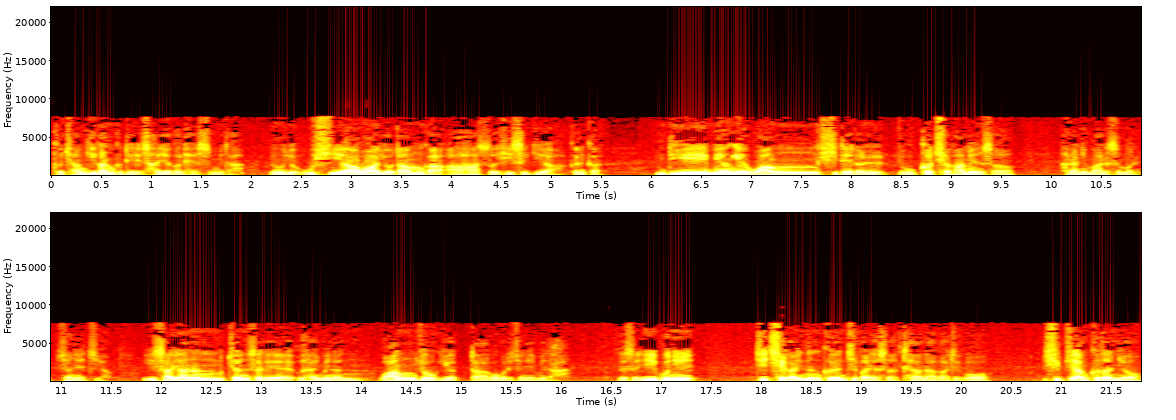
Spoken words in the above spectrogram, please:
그 장기간 그리 사역을 했습니다. 요 이제 우시야와 요담과 아하스, 히스기야 그러니까 네 명의 왕 시대를 쭉 거쳐가면서 하나님 말씀을 전했지요. 이사야는 전설에 의하면은 왕족이었다고 그래 전합니다. 그래서 이분이 지체가 있는 그런 집안에서 태어나가지고 쉽지 않거든요.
